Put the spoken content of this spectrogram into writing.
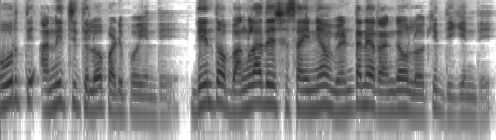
పూర్తి అనిశ్చితిలో పడిపోయింది. దీంతో బంగ్లాదేశ్ సైన్యం వెంటనే రంగంలోకి దిగింది.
